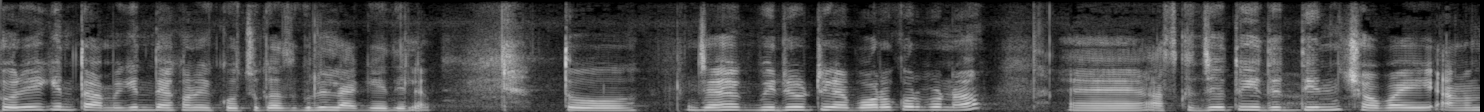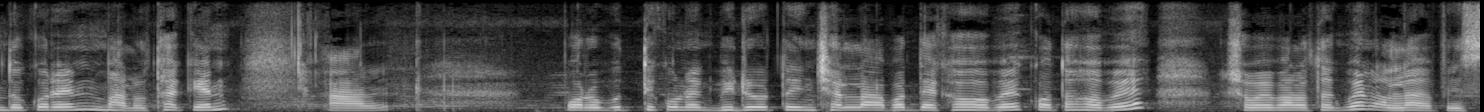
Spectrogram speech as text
সরিয়ে কিন্তু আমি কিন্তু এখন এই কচু গাছগুলি লাগিয়ে দিলাম। তো যাই হোক, ভিডিওটি আর বড় করব না। আজকে যেহেতু ঈদের দিন, সবাই আনন্দ করেন, ভালো থাকেন। আর পরবর্তী কোনো এক ভিডিওতে ইনশাল্লাহ আবার দেখা হবে, কথা হবে। সবাই ভালো থাকবেন, আল্লাহ হাফিজ।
